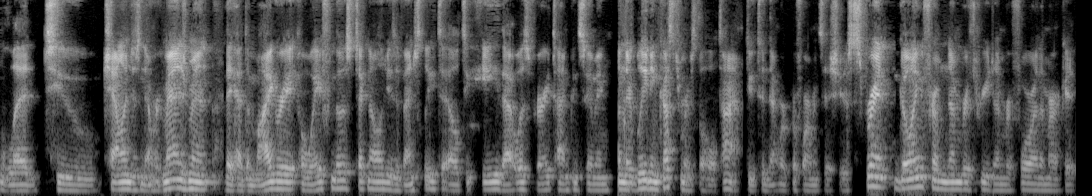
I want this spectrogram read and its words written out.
led to challenges in network management. They had to migrate away from those technologies eventually to LTE. That was very time consuming. And they're bleeding customers the whole time due to network performance issues. Sprint going from number three to number four on the market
